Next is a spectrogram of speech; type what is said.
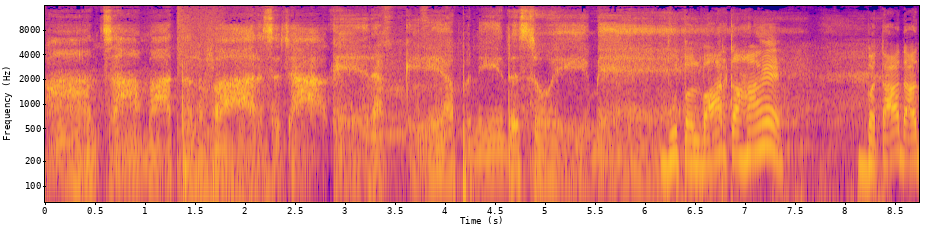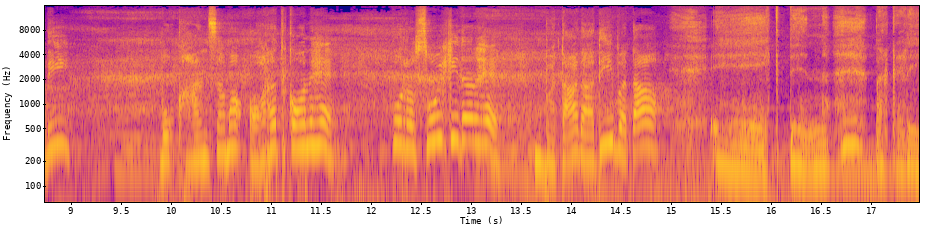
कान सामा तलवार सजा के रखे अपनी रसोई में वो तलवार कहाँ है बता दादी वो खानसामा औरत कौन है वो रसोई किधर है बता दादी बता एक दिन पकड़ी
